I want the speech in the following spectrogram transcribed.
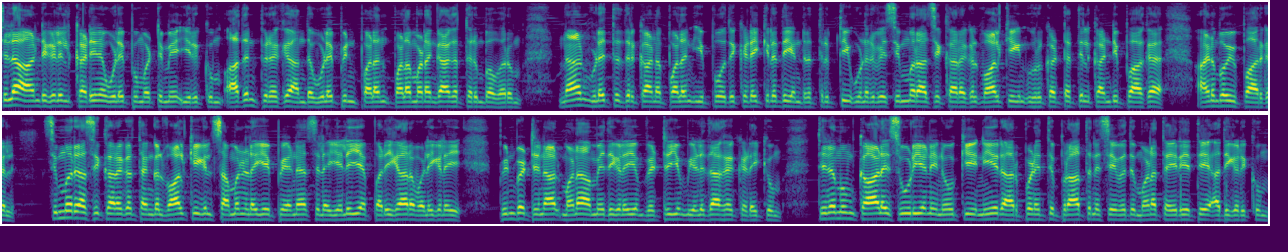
சில ஆண்டுகளில் கடின உழைப்பு மட்டுமே இருக்கும். அதன் பிறகு அந்த உழைப்பின் பலன் பல மடங்காக திரும்ப வரும். நான் உழைத்ததற்கான பலன் இப்போது கிடைக்கிறது என்ற திருப்தி உணர்வை சிம்ம ராசிக்காரர்கள் வாழ்க்கையின் ஒரு கட்டத்தில் கண்டிப்பாக அனுபவிப்பார்கள். சிம்ம ராசிக்காரர்கள் தங்கள் வாழ்க்கையில் சமநிலையை பேண சில எளிய பரிகார வழிகளை பின்பற்றினால் மன அமைதிகளையும் வெற்றியும் எளிதாக கிடைக்கும். தினமும் காலை சூரியனை நோக்கி நீர் அர்ப்பணித்து பிரார்த்தனை செய்வது மன தைரியத்தை அதிகரிக்கும்.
